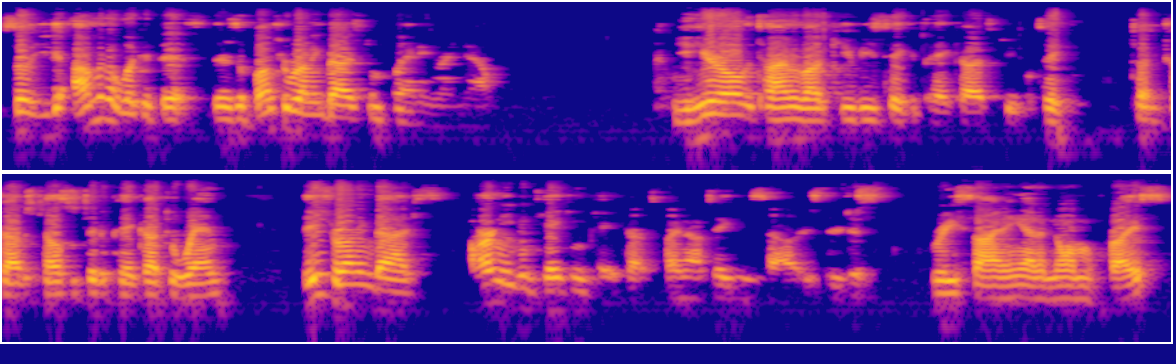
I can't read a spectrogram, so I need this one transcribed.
So you, I'm going to look at this. There's a bunch of running backs complaining right now. You hear all the time about QBs taking pay cuts. People take t- Travis Kelce took a pay cut to win. These running backs aren't even taking pay cuts by not taking salaries. They're just re-signing at a normal price.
